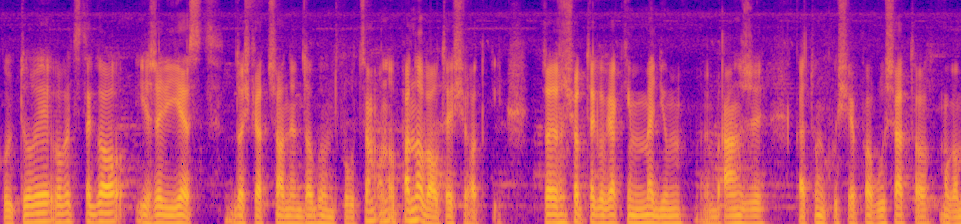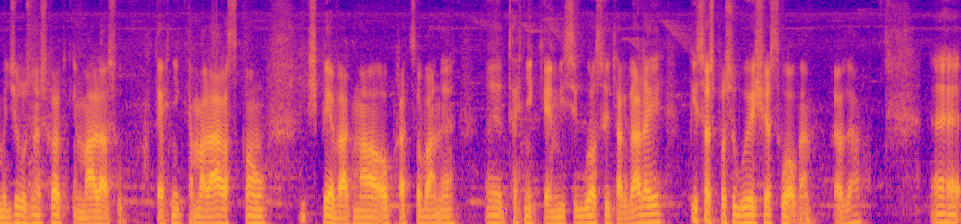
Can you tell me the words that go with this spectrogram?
kultury. Wobec tego, jeżeli jest doświadczonym, dobrym twórcą, on opanował te środki. W zależności od tego, w jakim medium, branży, gatunku się porusza, to mogą być różne środki. Malarz ma technikę malarską, śpiewak ma opracowane y, techniki emisji głosu i tak dalej. Pisarz posługuje się słowem, prawda? E,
